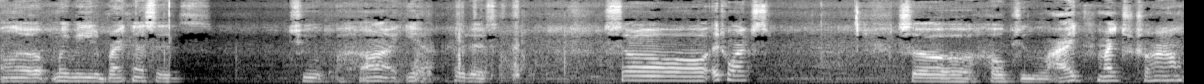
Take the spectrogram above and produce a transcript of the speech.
Uh, maybe the brightness is too high. Yeah here it is. So it works. So hope you like my tutorial.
